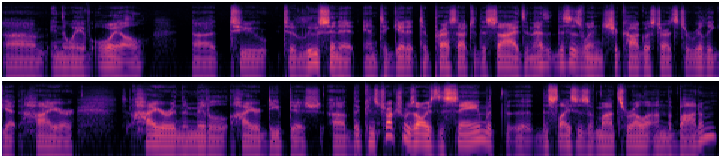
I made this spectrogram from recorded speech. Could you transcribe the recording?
um, in the way of oil uh, to to loosen it and to get it to press out to the sides. And this is when Chicago starts to really get higher, higher in the middle, higher deep dish. Uh, the construction was always the same with the, the slices of mozzarella on the bottom,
